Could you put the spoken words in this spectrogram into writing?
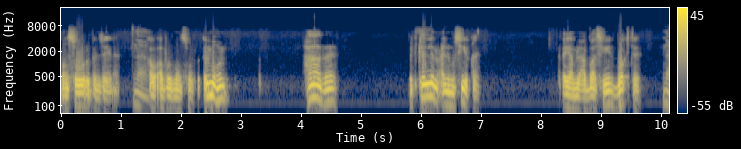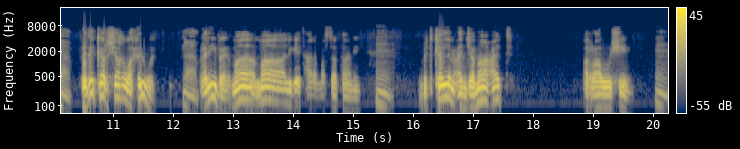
منصور بن زينب نعم. أو أبو المنصور المهم هذا بتكلم عن الموسيقى أيام العباسيين بوقته نعم فذكر شغلة حلوة نعم غريبة ما ما لقيتها أنا بمصدر ثاني. بتكلم عن جماعة الراوشين مم.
